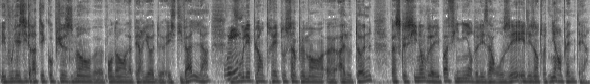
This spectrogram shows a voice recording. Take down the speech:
et vous les hydratez copieusement euh, pendant la période estivale. Là, Oui. vous les planterez tout simplement euh, à l'automne parce que sinon vous n'allez pas finir de les arroser et de les entretenir en pleine terre.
